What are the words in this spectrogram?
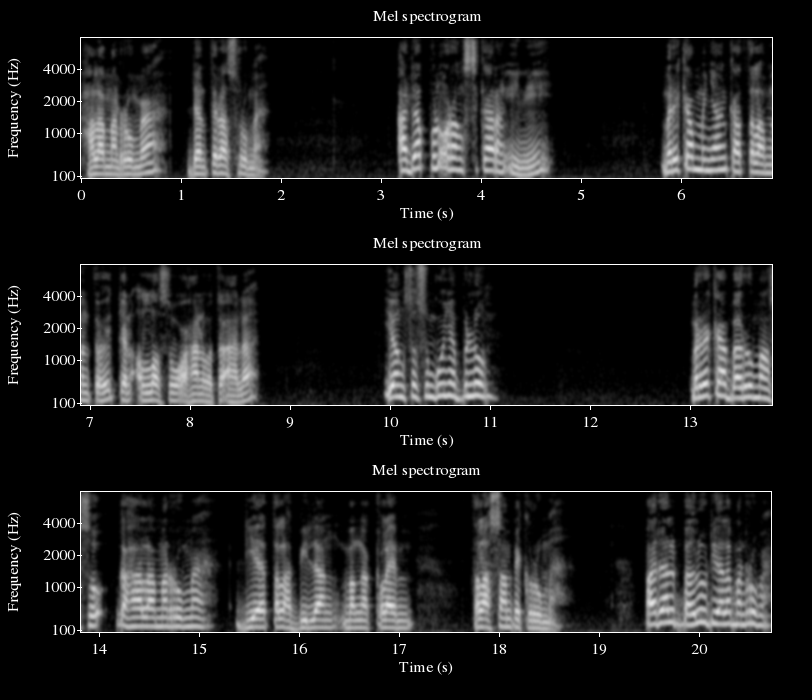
halaman rumah dan teras rumah. Adapun orang sekarang ini mereka menyangka telah mentauhidkan Allah Subhanahu wa taala yang sesungguhnya belum. Mereka baru masuk ke halaman rumah, dia telah bilang mengeklaim telah sampai ke rumah. Padahal baru di halaman rumah.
